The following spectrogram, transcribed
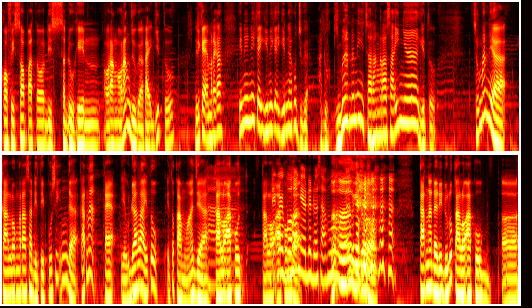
coffee shop atau diseduhin orang-orang juga kayak gitu jadi kayak mereka ini ini kayak gini kayak gini aku juga aduh gimana nih cara ngerasainnya gitu cuman ya kalau ngerasa ditipu sih enggak karena kayak ya udahlah itu itu kamu aja kalau aku kalau aku bohong enggak ya udah dosamu. Heeh, gitu loh. Karena dari dulu kalau aku eh,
